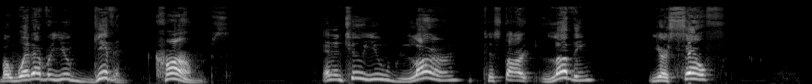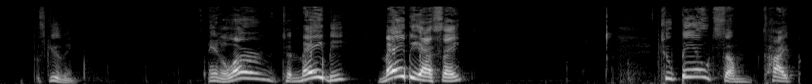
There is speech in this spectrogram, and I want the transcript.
But whatever you're given, crumbs. And until you learn to start loving yourself, excuse me, and learn to maybe, maybe I say, to build some type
